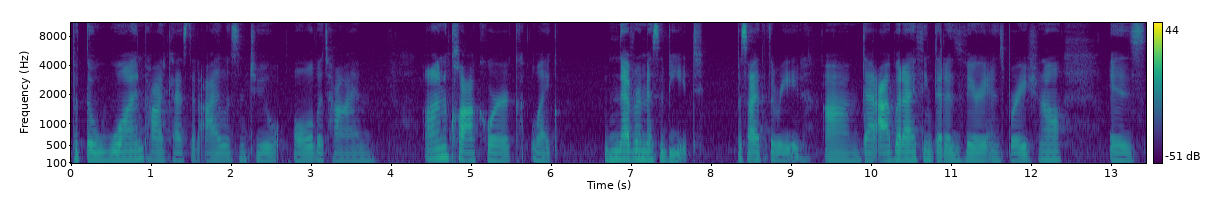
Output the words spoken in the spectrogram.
But the one podcast that I listen to all the time on clockwork, like never miss a beat besides the read um, that I, but I think that is very inspirational is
